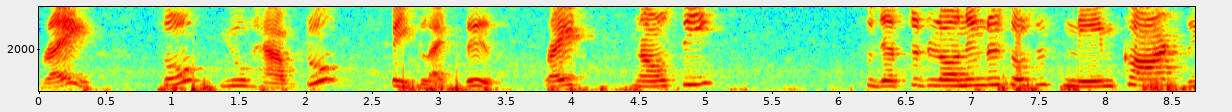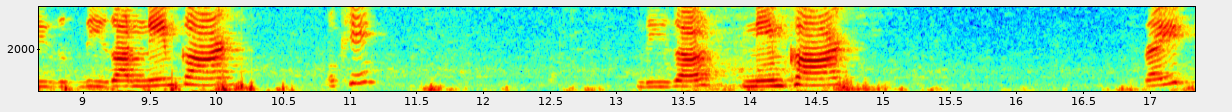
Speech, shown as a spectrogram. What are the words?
right? So, you have to speak like this, right? Now see suggested learning resources name cards these, these are name cards okay these are name cards right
